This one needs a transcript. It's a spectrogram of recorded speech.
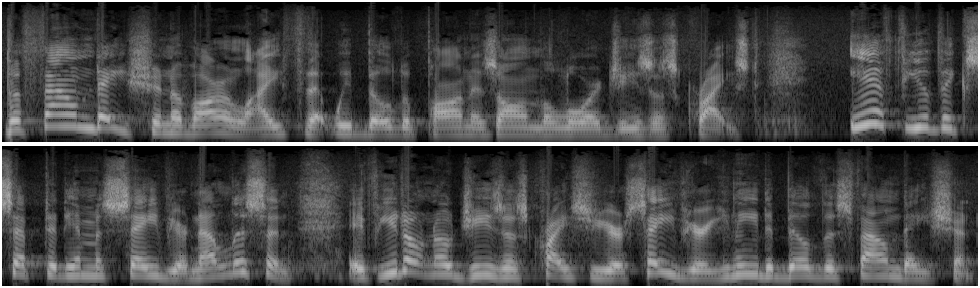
The foundation of our life that we build upon is on the Lord Jesus Christ if you've accepted him as Savior. Now, listen, if you don't know Jesus Christ as your Savior, you need to build this foundation.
